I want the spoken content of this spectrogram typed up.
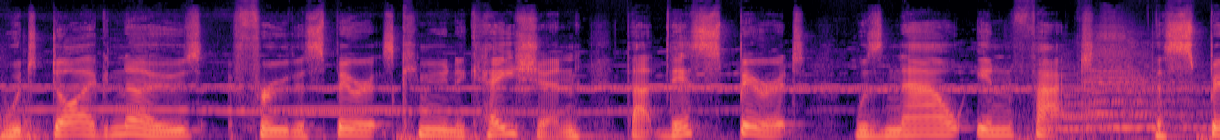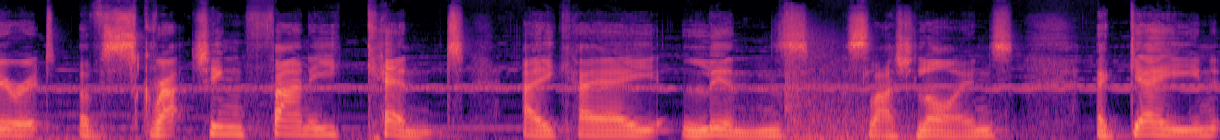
would diagnose through the spirit's communication that this spirit was now, in fact, the spirit of Scratching Fanny Kent, aka Lins slash Lines, again,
